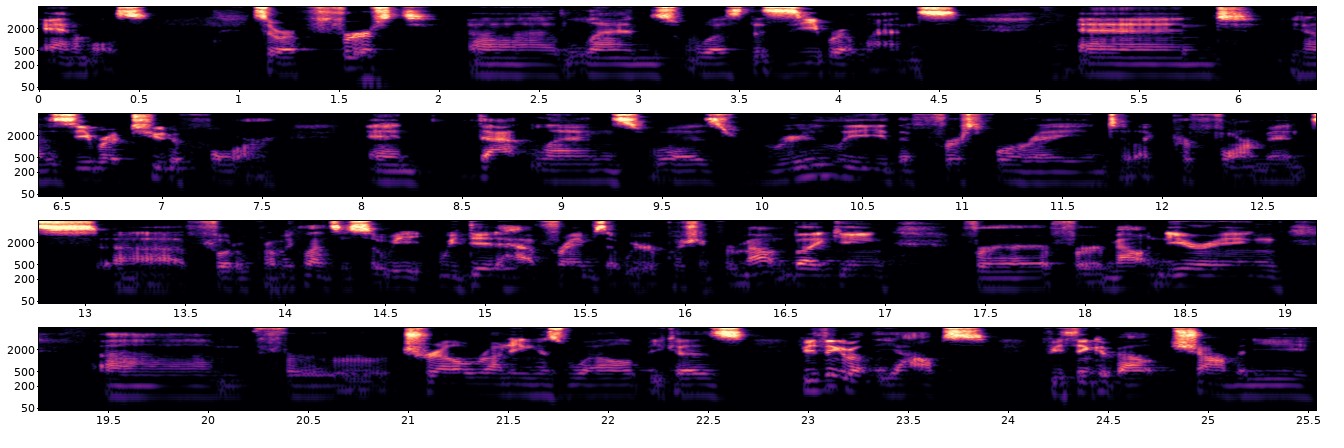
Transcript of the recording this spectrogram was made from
animals. So our first uh, lens was the zebra lens, and you know the zebra two to four, and that lens was really the first foray into like performance uh, photochromic lenses. So we we did have frames that we were pushing for mountain biking, for for mountaineering, um, for trail running as well. Because if you think about the Alps, if you think about Chamonix,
